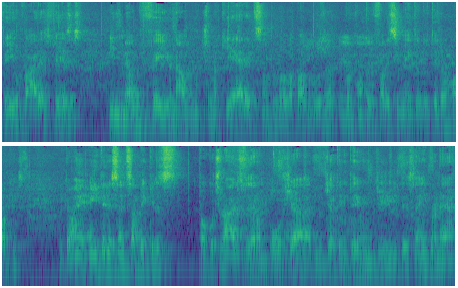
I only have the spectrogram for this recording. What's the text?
veio várias vezes e não veio na última, que era a edição do Lollapalooza, por conta do falecimento do Taylor Hawkins. Então é, é interessante saber que eles vão continuar. Eles fizeram um post ah, no dia 31 de dezembro, né?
